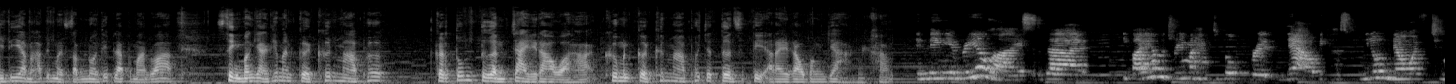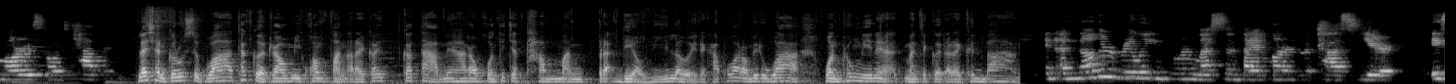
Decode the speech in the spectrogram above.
idiom อะครับเป็นเหมือนสำนวนที่แปลประมาณว่า สิ่งบางอย่างที่มันเกิดขึ้นมาเพื่อกระตุ้นเตือนใจเราอะฮะคือมันเกิดขึ้นมาเพื่อจะเตือนสติอะไรเราบางอย่างนะครับ It made me realize that if I have a dream, I have to go for it now because we don't know if tomorrow is going to happen. และฉันก็รู้สึกว่าถ้าเกิดเรามีความฝันอะไรก็ก็ตามเนี่ยฮะเราควรที่จะทำมันประเดี๋ยวนี้เลยนะครับ เพราะว่าเราไม่รู้ว่าวันพรุ่งนี้เนี่ยมันจะเกิดอะไรขึ้นบ้าง And another really important lesson that I learned in the past year is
